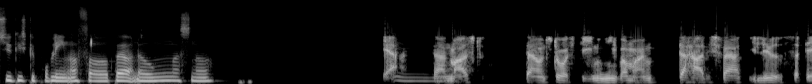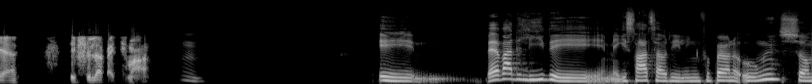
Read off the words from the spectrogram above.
psykiske problemer for børn og unge og sådan noget. Ja, der er en meget der er en stor stigning i, hvor mange der har det svært i livet, så det, er, det fylder rigtig meget. Mm. Øh, hvad var det lige ved magistratsafdelingen for børn og unge, som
